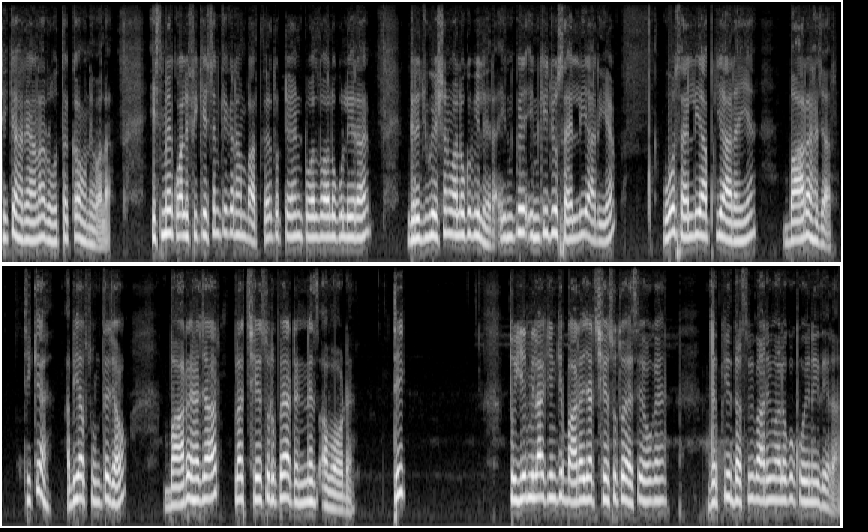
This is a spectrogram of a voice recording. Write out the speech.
ठीक है? हरियाणा रोहतक का होने वाला है। इसमें क्वालिफिकेशन की अगर हम बात करें तो टेन ट्वेल्थ वालों को ले रहा है ग्रेजुएशन वालों को भी ले रहा है। इनके, इनकी जो सैलरी आ रही है, वो सैलरी आपकी आ रही है बारह हज़ार, ठीक है? अभी आप सुनते जाओ, बारह हज़ार प्लस छः सौ रुपये अटेंडेंस अवार्ड है, ठीक? तो ये मिला कि इनके बारह हज़ार छः सौ तो ऐसे हो गए जबकि दसवीं बारहवीं वालों को कोई नहीं दे रहा।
